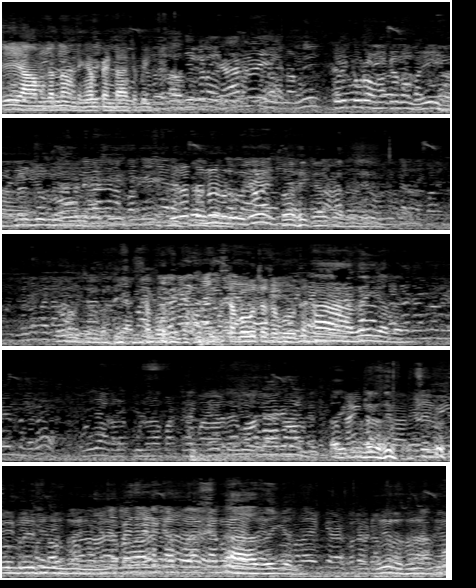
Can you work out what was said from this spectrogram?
ਇਹ ਆਮ ਗੱਲਾਂ ਹੁੰਦੀਆਂ ਪਿੰਡਾਂ 'ਚ ਬਈ। ਕੋਈ ਘਬਰਾਉਣਾ ਕਦੋਂ ਨਹੀਂ ਮੇਰਾ ਤੈਨੂੰ ਹੀ ਮਿਲੂ ਸਬੂਤ ਸਬੂਤ ਸਬੂਤ ਹਾਂ। ਸਹੀ ਗੱਲ ਹੈ। ਹਾਂ ਸਹੀ ਗੱਲ ਹੋ।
